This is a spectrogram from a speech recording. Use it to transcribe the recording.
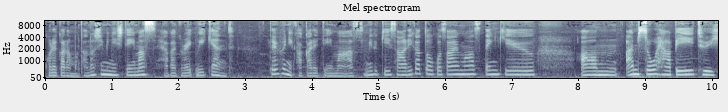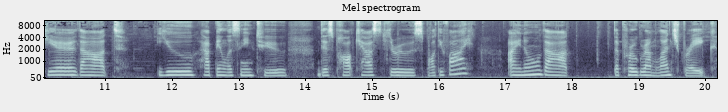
これからも楽しみにしています。Have a great weekend. というふうに書かれています。ミルキーさんありがとうございます。Thank you. Um, I'm so happy to hear that you have been listening to this podcast through Spotify. I know that the program Lunch Break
